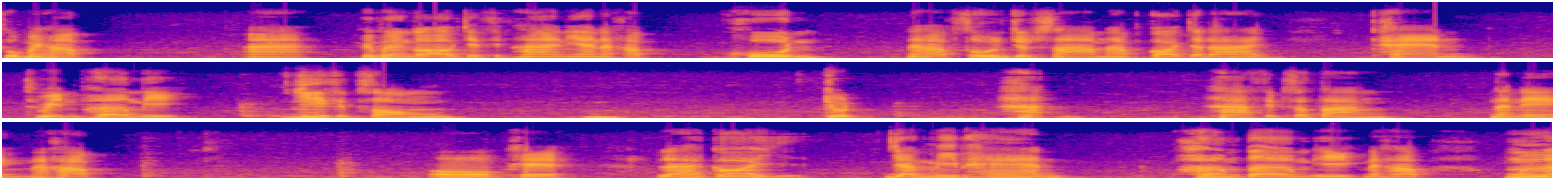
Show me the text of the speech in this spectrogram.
ถูกไหมครับ อ่า เพื่อนๆก็เอา 75 เนี่ยนะครับ คูณนะครับ 0.3 นะครับ ก็จะได้แผนทวินเพิ่มอีก 22จุดห้าสิบสตางค์นั่นเองนะครับ โอเค และก็ยังมีแผนเพิ่มเติมอีกนะครับ เมื่อ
